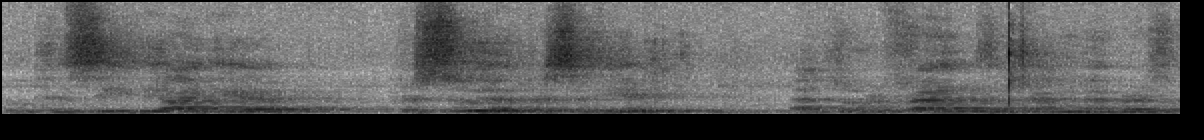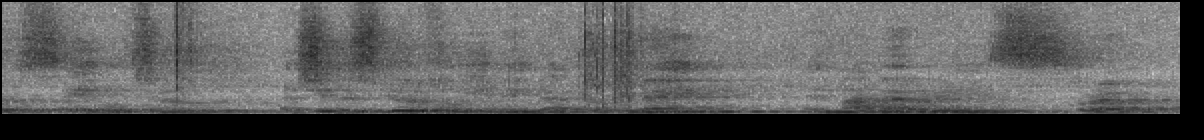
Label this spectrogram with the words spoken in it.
who conceived the idea, pursued and persevered, and through her friends and family members was able to achieve this beautiful evening that will remain in my memories forever.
